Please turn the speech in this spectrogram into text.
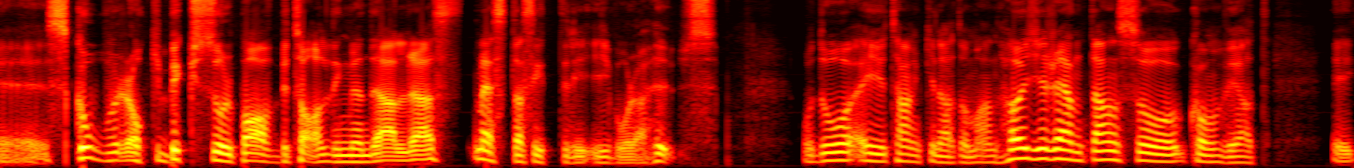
eh, skor och byxor på avbetalning men det allra mesta sitter i, i, våra hus. Och då är ju tanken att om man höjer räntan så kommer vi att eh,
